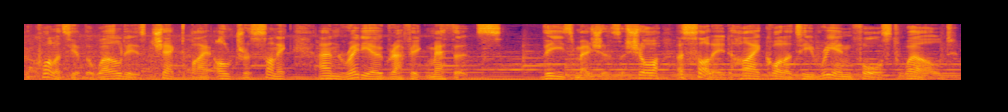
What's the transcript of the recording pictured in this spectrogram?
The quality of the weld is checked by ultrasonic and radiographic methods. These measures assure a solid, high-quality reinforced weld.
